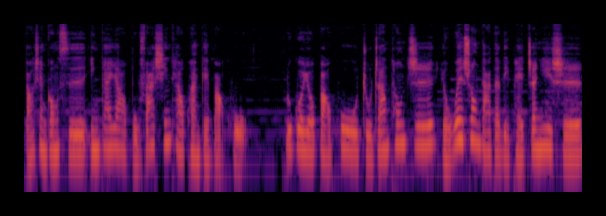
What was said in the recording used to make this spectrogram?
保险公司应该要补发新条款给保护。如果有保护主张通知有未送达的理赔争议时，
